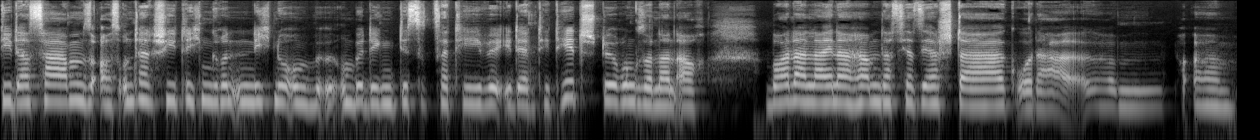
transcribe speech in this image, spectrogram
die das haben, aus unterschiedlichen Gründen, nicht nur unbedingt dissoziative Identitätsstörung, sondern auch Borderliner haben das ja sehr stark oder ähm, ähm,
